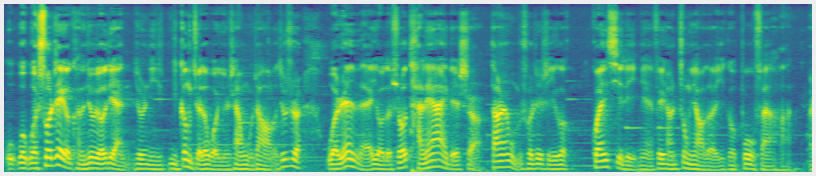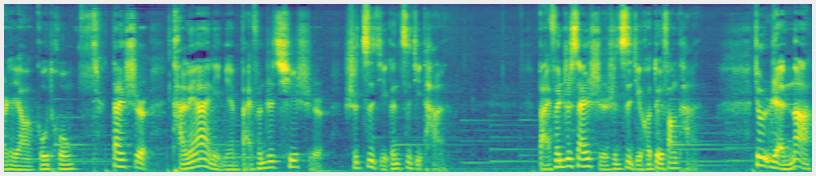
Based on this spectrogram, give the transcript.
我我我说这个可能就有点，就是你你更觉得我云山雾罩了。就是我认为有的时候谈恋爱这事儿，当然我们说这是一个关系里面非常重要的一个部分哈，而且要沟通。但是谈恋爱里面百分之七十是自己跟自己谈，百分之三十是自己和对方谈。就是人呐，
